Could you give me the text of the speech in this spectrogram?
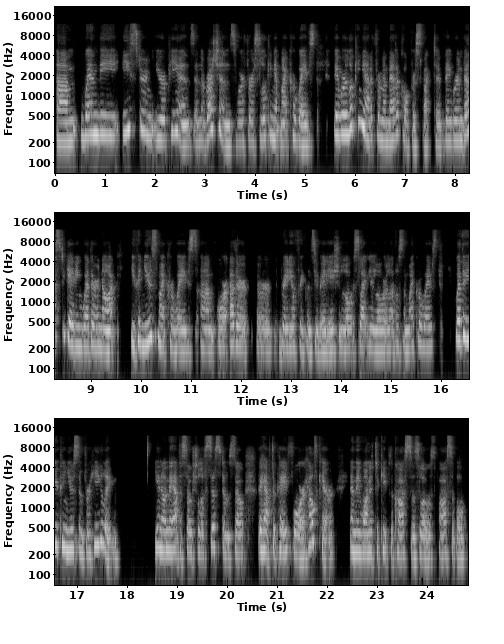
Um, when the Eastern Europeans and the Russians were first looking at microwaves, they were looking at it from a medical perspective. They were investigating whether or not you can use microwaves um, or other or radio frequency radiation, slightly lower levels than microwaves, whether you can use them for healing you know, and they have a socialist system, so they have to pay for healthcare, and they wanted to keep the costs as low as possible.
